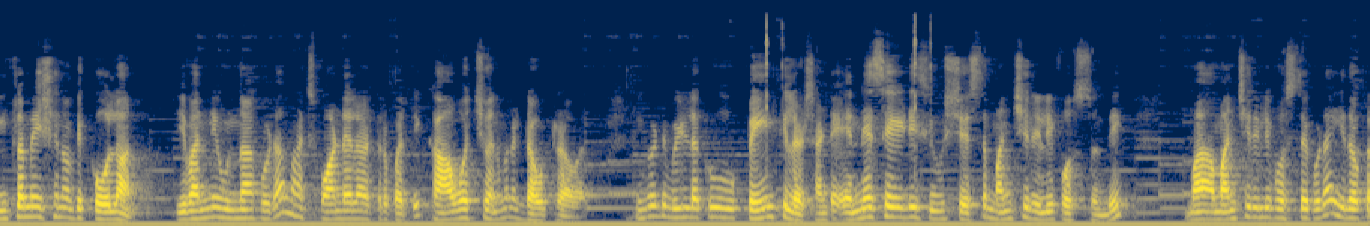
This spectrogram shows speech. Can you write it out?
ఇన్ఫ్లమేషన్ ఆఫ్ ది కోలాన్ ఇవన్నీ ఉన్నా కూడా మనకు స్పాండైల్ కావచ్చు అని మనకు డౌట్ రావాలి. ఇంకోటి వీళ్ళకు పెయిన్ కిల్లర్స్ అంటే ఎన్ఎస్ఐడిస్ యూజ్ చేస్తే మంచి రిలీఫ్ వస్తుంది. మా మంచి రిలీఫ్ వస్తే కూడా ఇది ఒక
